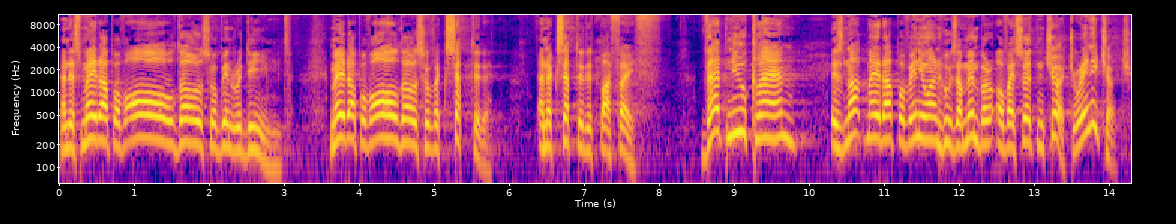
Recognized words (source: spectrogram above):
And it's made up of all those who have been redeemed, made up of all those who have accepted it and accepted it by faith. That new clan is not made up of anyone who's a member of a certain church or any church.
